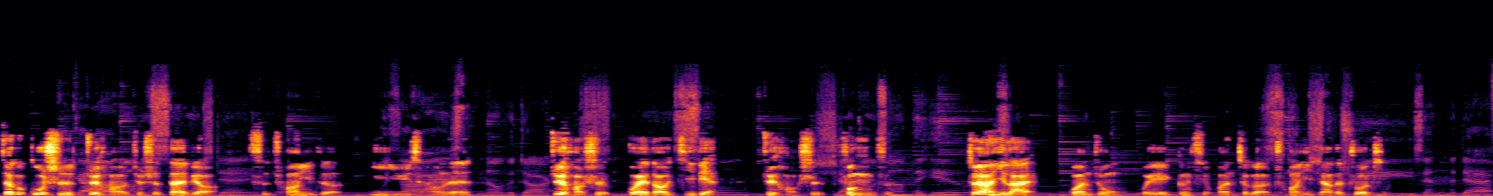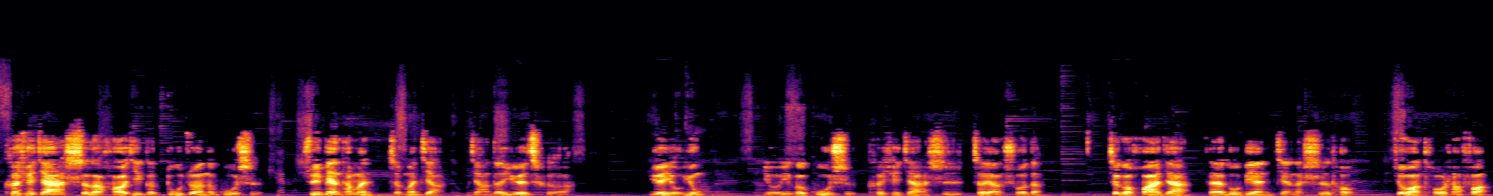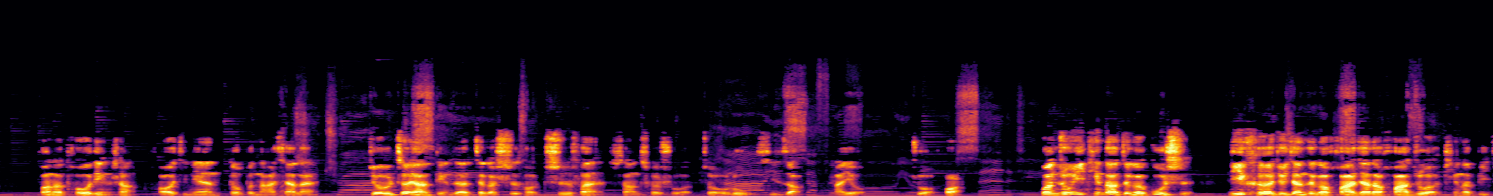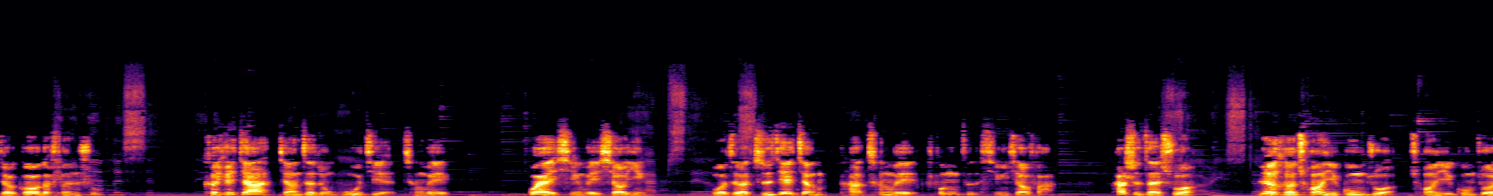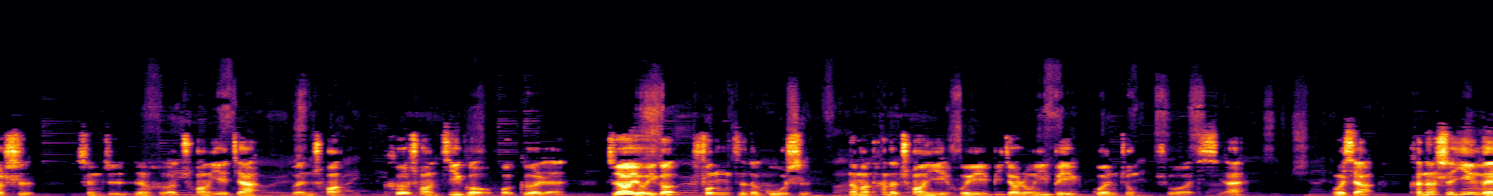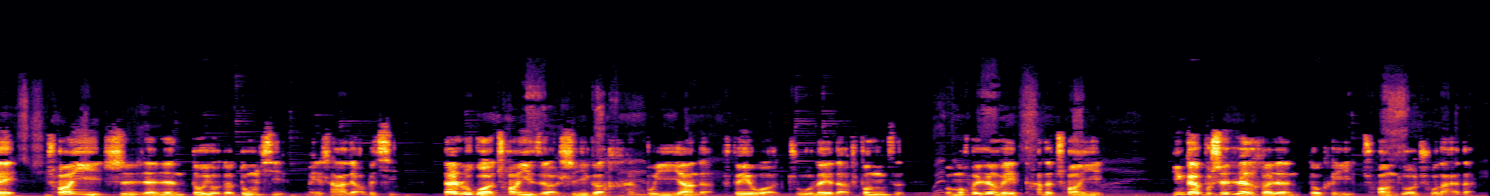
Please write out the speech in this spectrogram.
这个故事最好就是代表此创意者异于常人，最好是怪到极点，最好是疯子。这样一来，观众会更喜欢这个创意家的作品。科学家试了好几个杜撰的故事，随便他们怎么讲，讲得越扯，越有用。有一个故事，科学家是这样说的：这个画家在路边捡了石头，就往头上放，放到头顶上，好几年都不拿下来，就这样顶着这个石头吃饭、上厕所、走路、洗澡，还有作画。观众一听到这个故事，立刻就将这个画家的画作评了比较高的分数。科学家将这种误解称为怪行为效应。我则直接将它称为“疯子行销法”。他是在说，任何创意工作、创意工作室，甚至任何创业家、文创、科创机构或个人，只要有一个疯子的故事，那么他的创意会比较容易被观众所喜爱。我想，可能是因为创意是人人都有的东西，没啥了不起。但如果创意者是一个很不一样的非我族类的疯子，我们会认为他的创意应该不是任何人都可以创作出来的，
